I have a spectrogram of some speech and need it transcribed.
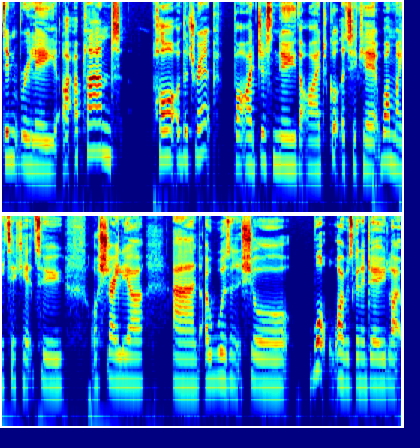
didn't really I, planned part of the trip but i just knew that i'd got the ticket one way ticket to australia and i wasn't sure what i was going to do like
